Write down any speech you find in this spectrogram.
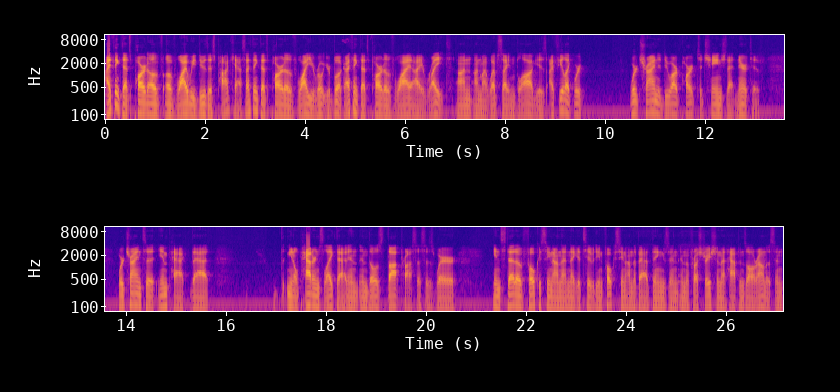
I think that's part of, of why we do this podcast. I think that's part of why you wrote your book. I think that's part of why I write on, on my website and blog is I feel like we're we're trying to do our part to change that narrative. We're trying to impact that you know patterns like that and, and those thought processes where instead of focusing on that negativity and focusing on the bad things and, and the frustration that happens all around us and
